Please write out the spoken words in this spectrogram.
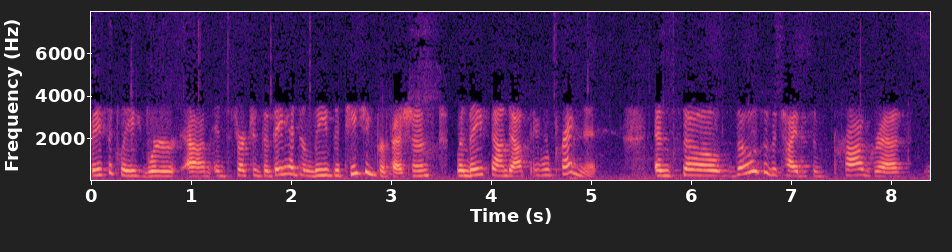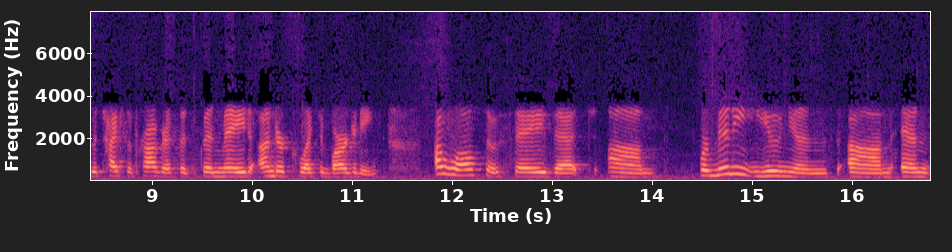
basically were um, instructed that they had to leave the teaching profession when they found out they were pregnant. And so those are the types of progress, the types of progress that's been made under collective bargaining. I will also say that um, for many unions um, and,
